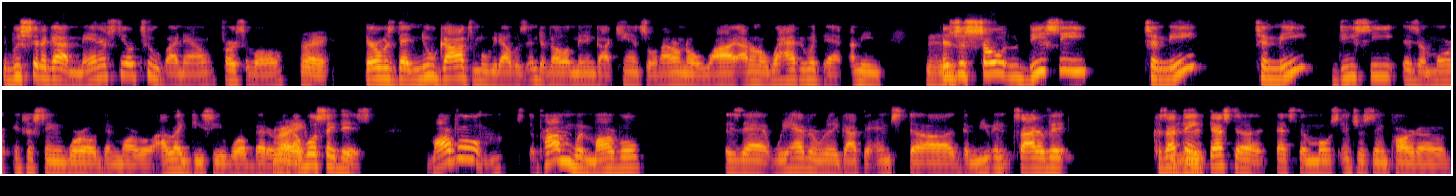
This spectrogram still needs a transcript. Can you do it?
we should have got Man of Steel 2 by now, first of all. Right. There was that new Gods movie that was in development and got canceled. I don't know why. I don't know what happened with that. I mean, mm-hmm. there's just so DC to me, to me, DC is a more interesting world than Marvel. I like DC world better. Right. But I will say this. Marvel, the problem with Marvel is that we haven't really got the the uh, the mutant side of it because I mm-hmm. think that's the that's the most interesting part of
